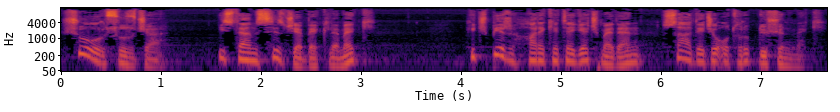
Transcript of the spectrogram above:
şuursuzca, istemsizce beklemek, hiçbir harekete geçmeden sadece oturup düşünmek.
